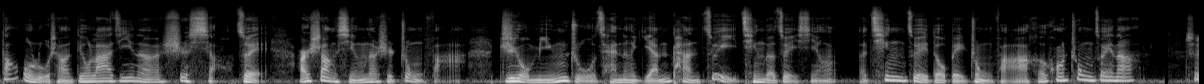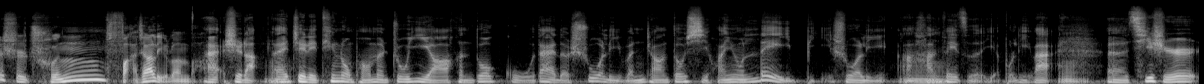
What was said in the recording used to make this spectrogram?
道路上丢垃圾呢是小罪，而上刑呢是重罚，只有明主才能严判最轻的罪行，呃，轻罪都被重罚，何况重罪呢？这是纯法家理论吧？哎，是的，哎，这里听众朋友们注意啊，很多古代的说理文章都喜欢用类比说理啊，韩非子也不例外。嗯呃，其实。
